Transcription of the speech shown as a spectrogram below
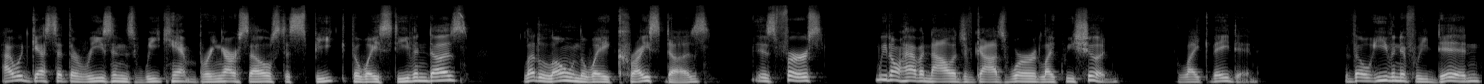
I would guess that the reasons we can't bring ourselves to speak the way Stephen does, let alone the way Christ does, is first, we don't have a knowledge of God's word like we should, like they did. Though, even if we did,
